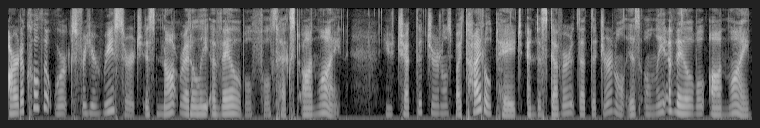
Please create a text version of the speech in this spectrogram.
article that works for your research is not readily available full text online. You check the Journals by Title page and discover that the journal is only available online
